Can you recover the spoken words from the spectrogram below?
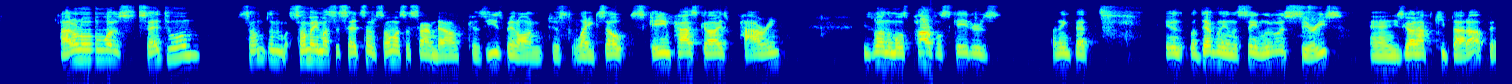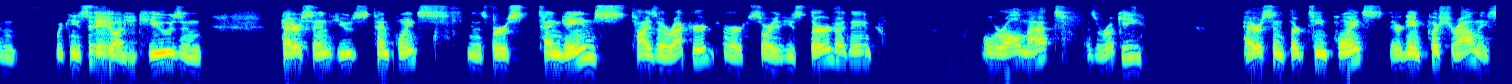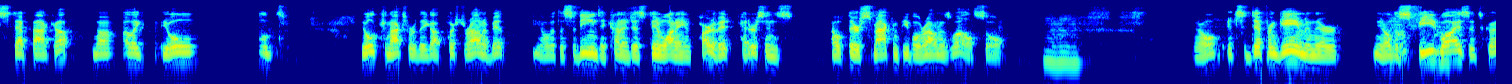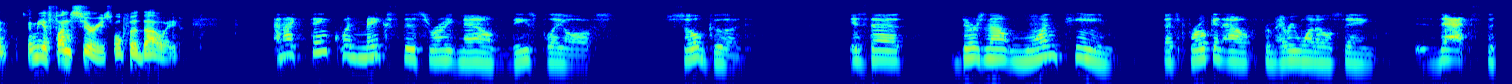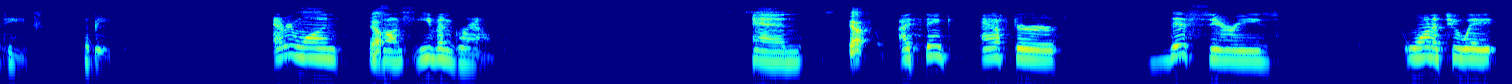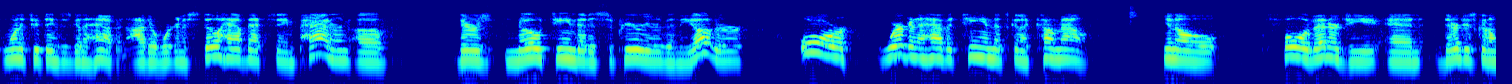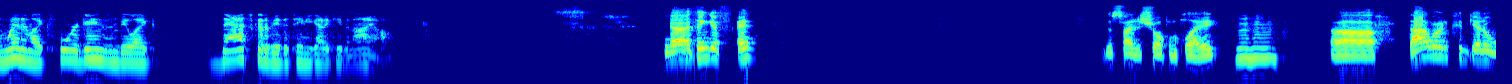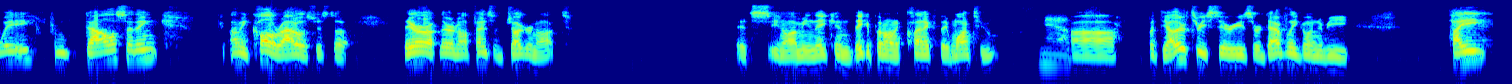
I don't know what was said to him. Something somebody must have said something. Someone must have sat him down because he's been on just lights out, skating past guys, powering. He's one of the most powerful skaters. I think that in, well, definitely in the St. Louis series, and he's got to have to keep that up. And what can you say about Hughes and Pettersson? Hughes ten points in his first ten games, ties a record, or sorry, he's third, I think, overall in that as a rookie. Pettersson 13 points. They're getting pushed around. They step back up. Not like the old, old the old Canucks where they got pushed around a bit. You know, with the Sedins, they kind of just didn't want any part of it. Pettersson's out there smacking people around as well. So Mm-hmm. You know, it's a different game, and they're you know the speed wise, it's going it's going to be a fun series. We'll put it that way. And I think what makes this right now, these playoffs, so good is that there's not one team that's broken out from everyone else saying that's the team to beat. Everyone Yep. is on even ground. And Yep. I think after this series, one of two way one of two things is going to happen. Either we're going to still have that same pattern of there's no team that is superior than the other, or we're going to have a team that's going to come out, you know, full of energy and they're just going to win in like four games and be like, that's going to be the team you got to keep an eye on. Yeah, I think if any decide to show up and play, Mm-hmm. uh, that one could get away from Dallas. I think. I mean, Colorado is just a they're they're an offensive juggernaut. It's you know, I mean, they can they can put on a clinic if they want to. Yeah. Uh, but the other three series are definitely going to be tight.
